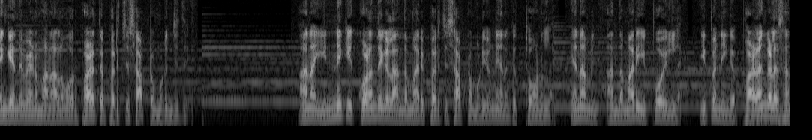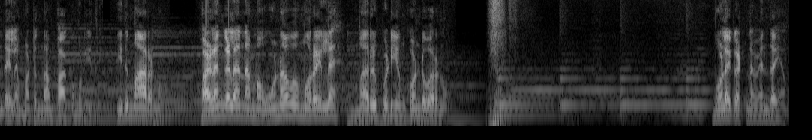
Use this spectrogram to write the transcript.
எங்கேருந்து வேணுமானாலும் ஒரு பழத்தை பறித்து சாப்பிட முடிஞ்சுது. ஆனால் இன்றைக்கி குழந்தைகள் அந்த மாதிரி பறித்து சாப்பிட முடியும்னு எனக்கு தோணலை. ஏன்னா அந்த மாதிரி இப்போது இல்லை. இப்போ நீங்கள் பழங்களை சந்தையில் மட்டும்தான் பார்க்க முடியுது. இது மாறணும். பழங்களை நம்ம உணவு முறையில் மறுபடியும் கொண்டு வரணும். மூளை கட்டின வெந்தயம்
